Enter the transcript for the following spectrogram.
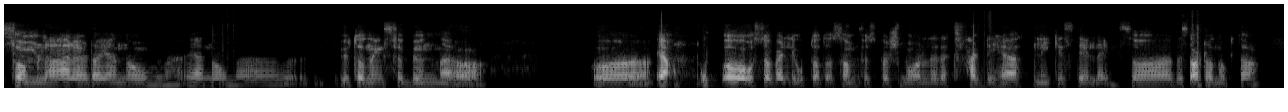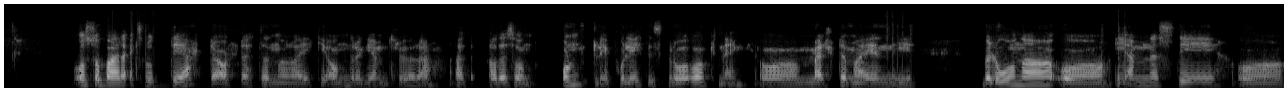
som lærer da, gjennom, gjennom uh, Utdanningsforbundet. Og, og, ja, opp, og, også veldig opptatt av samfunnsspørsmål, rettferdighet, likestilling. Så det starta nok da. Og så bare eksploderte alt dette når jeg gikk i andre gym, tror jeg. Jeg hadde sånn ordentlig politisk bråvåkning og meldte meg inn i Bellona og i Amnesty. Og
